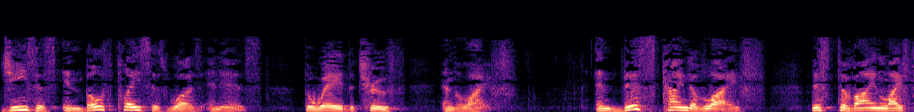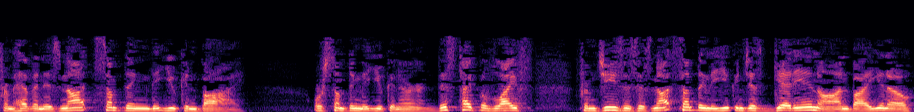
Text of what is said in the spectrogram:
Jesus in both places was and is the way, the truth, and the life. And this kind of life, this divine life from heaven, is not something that you can buy or something that you can earn. This type of life from Jesus is not something that you can just get in on by, you know,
